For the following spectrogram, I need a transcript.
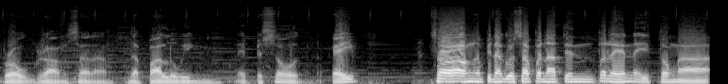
program sa the following episode. Okay? So, ang pinag-usapan natin pa rin itong uh,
